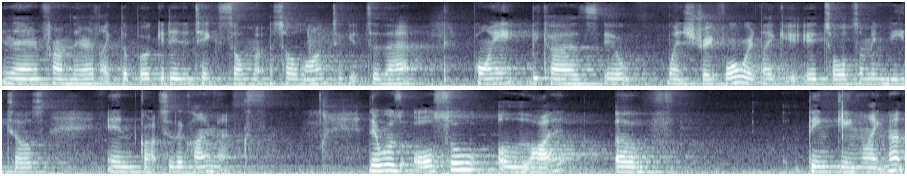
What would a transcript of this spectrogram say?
And then from there like the book it didn't take so much so long to get to that point because it went straight forward. Like it, it told so many details and got to the climax. There was also a lot of thinking like not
